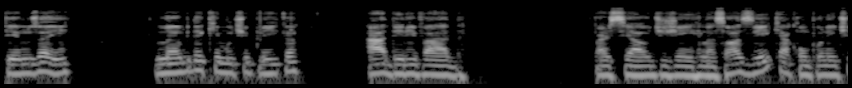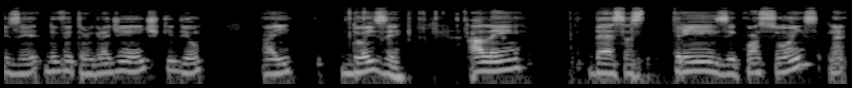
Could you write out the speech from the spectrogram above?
temos aí lambda que multiplica a derivada parcial de g em relação a z, que é a componente z do vetor gradiente, que deu aí 2z. Além dessas três equações, né,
